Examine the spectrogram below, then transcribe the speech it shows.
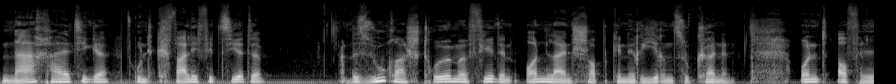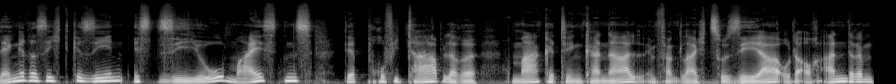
nachhaltige und qualifizierte Besucherströme für den Online-Shop generieren zu können. Und auf längere Sicht gesehen ist SEO meistens der profitablere Marketingkanal im Vergleich zu SEA oder auch anderem.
